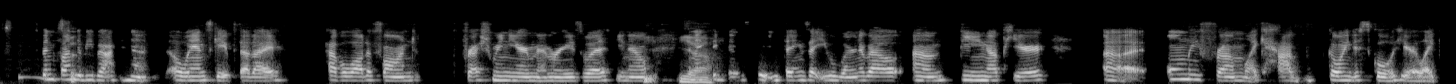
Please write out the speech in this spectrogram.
it's been fun so, to be back in a, a landscape that i have a lot of fond freshman year memories with, you know. Yeah. And I think there's certain things that you learn about um, being up here uh, only from like have going to school here, like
